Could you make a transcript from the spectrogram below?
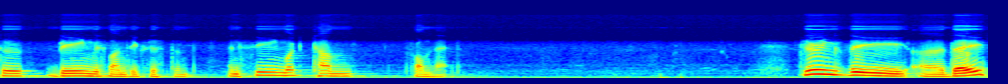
to being with one's existence and seeing what comes from that. During the uh, day,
